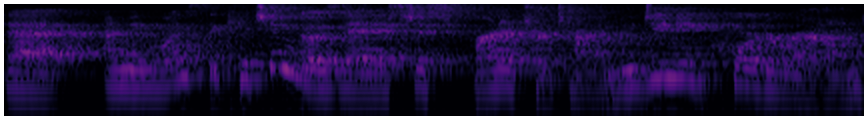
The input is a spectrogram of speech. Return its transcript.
that, I mean, once the kitchen goes in, it's just furniture time. We do need quarter round.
